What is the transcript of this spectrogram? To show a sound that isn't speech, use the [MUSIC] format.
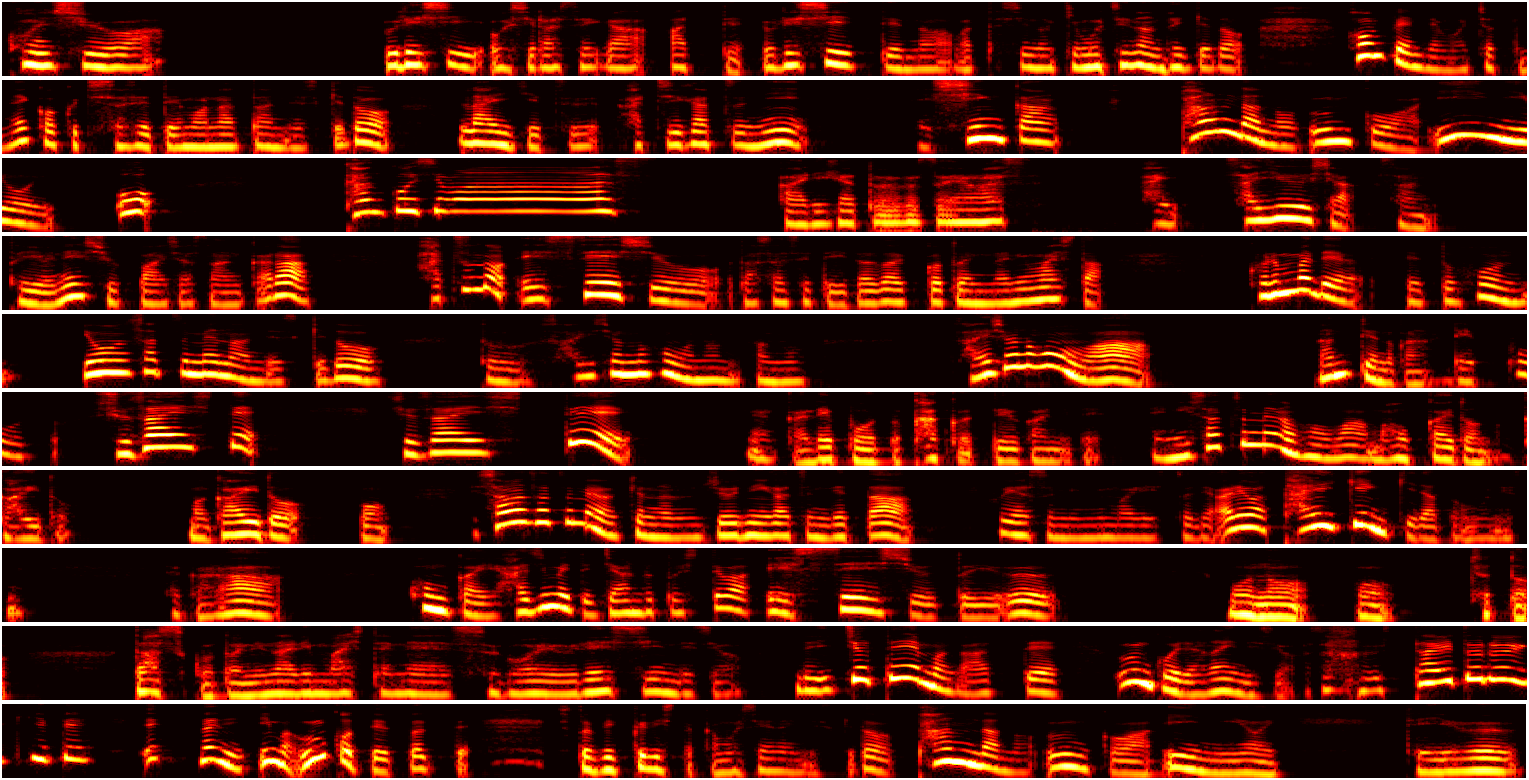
今週は嬉しいお知らせがあって、嬉しいっていうのは私の気持ちなんだけど、本編でもちょっとね、告知させてもらったんですけど、来月8月に新刊、パンダのうんこはいい匂いを刊行します。ありがとうございます。はい。左右者さんというね、出版社さんから初のエッセイ集を出させていただくことになりました。これまで、えっと、本4冊目なんですけど、と、最初の本は何だ、あの、最初の本は、なんていうのかな、レポート。取材して、取材して、なんかレポート書くっていう感じで。で、2冊目の本は、まあ、北海道のガイド。まあ、ガイド本。で、3冊目は去年の12月に出た、増やすミニマリストで、あれは体験記だと思うんですね。だから、今回初めてジャンルとしてはエッセイ集というものをちょっと出すことになりましてね、すごい嬉しいんですよ。で、一応テーマがあって、うんこじゃないんですよ。[LAUGHS] そのタイトル聞いて、え、何？今うんこって言ったって、ちょっとびっくりしたかもしれないんですけど、パンダのうんこはいい匂いっていう、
